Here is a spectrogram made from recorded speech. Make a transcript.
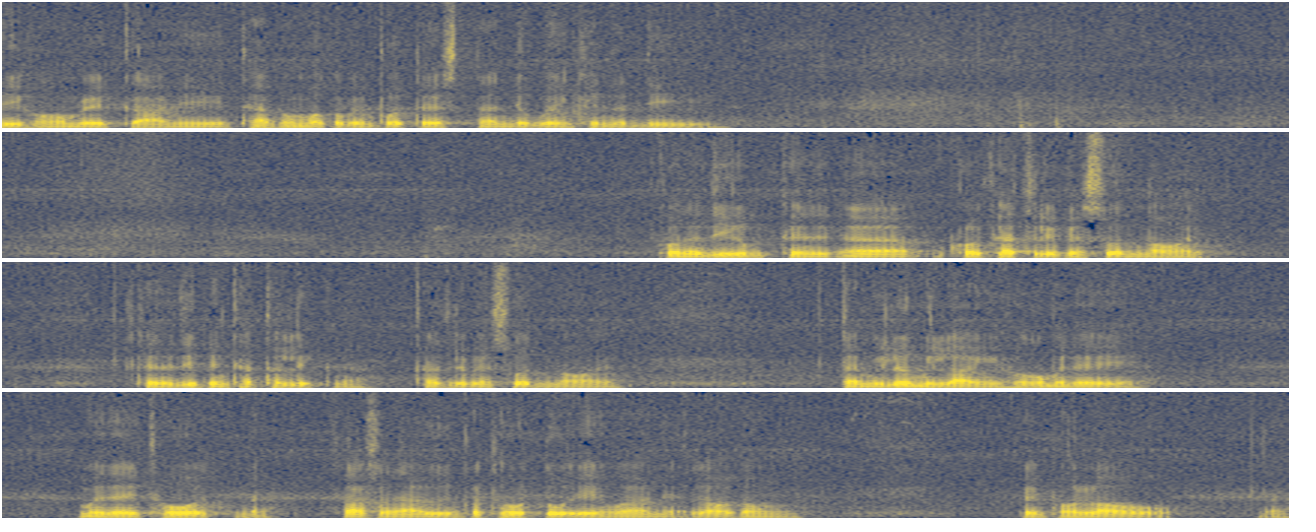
ดีของอเมริกานี่แทบทั้งหมดก็เป็นโปรเตสแตนต์ยกเว้นเคนเนดี เคนเนดีก็เป็นคนแคทอลิกเป็นส่วนน้อยเคนเนดีเป็นแคทอลิกนะแคทอลิกเป็นส่วนน้อย แต่มีเรื่องมีรายอย่างนี้เขาก็ไม่ได้ ไม่ได้โทษนะศาสนาอื่นก็โทษตัวเองว่าเนี่ยเราต้องเป็นเพราะเรานะ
